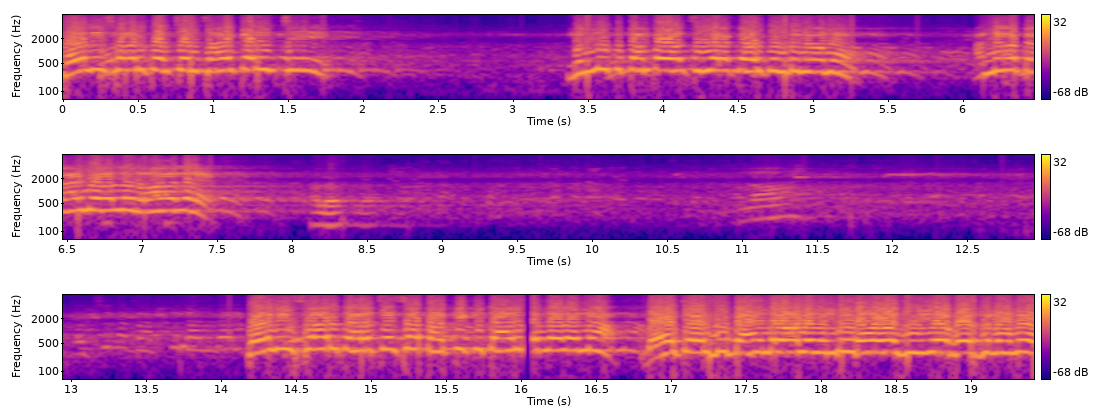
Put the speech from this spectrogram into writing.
పోలీసు వారు కొంచెం సహకరించి ముందుకు పంపవలసిందిగా కోరుకుంటున్నాము. అన్న బ్యాండ్ వాళ్ళు రావాలి. హలో. పోలీసు వారు దయచేసి ఆ బక్కి దారి వదలన్నా దయచేసి బ్యాండ్ వాళ్ళు ముందు రావాల్సిందిగా కోరుతున్నాము.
